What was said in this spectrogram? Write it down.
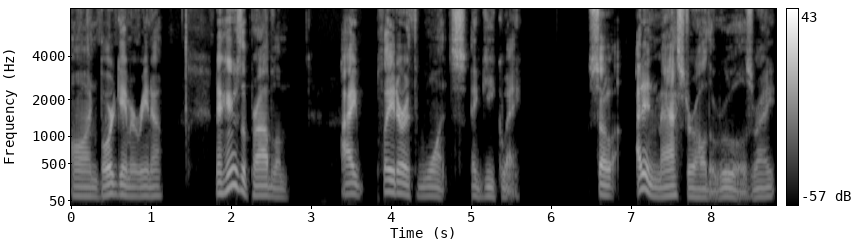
on Board Game Arena. Now here's the problem. I played Earth once at Geekway. So I didn't master all the rules, right?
